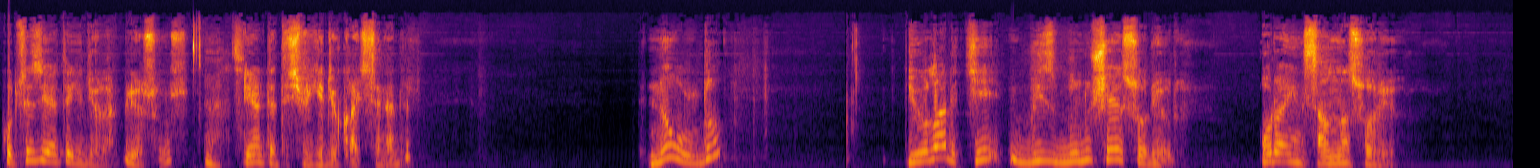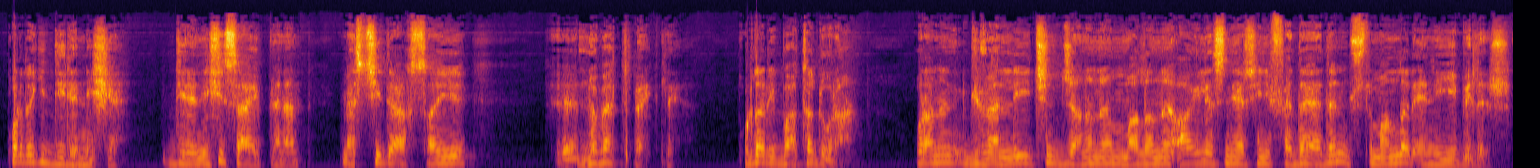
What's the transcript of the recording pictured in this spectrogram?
Kudüs'e ziyarete gidiyorlar biliyorsunuz. Evet. Diyanet de teşvik ediyor kaç senedir. Ne oldu? Diyorlar ki biz bunu şeye soruyoruz. Ora insanına soruyoruz. Oradaki direnişe, direnişi sahiplenen, Mescid-i Aksa'yı e, nöbet bekleyen, orada ribata duran, oranın güvenliği için canını, malını, ailesini, her şeyini feda eden Müslümanlar en iyi bilir.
